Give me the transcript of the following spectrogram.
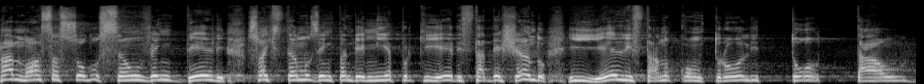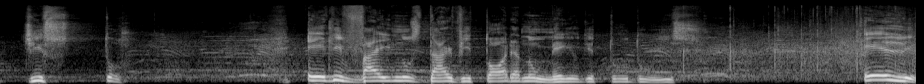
a nossa solução vem dele. Só estamos em pandemia porque ele está deixando e ele está no controle total disto. Ele vai nos dar vitória no meio de tudo isso. Ele.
